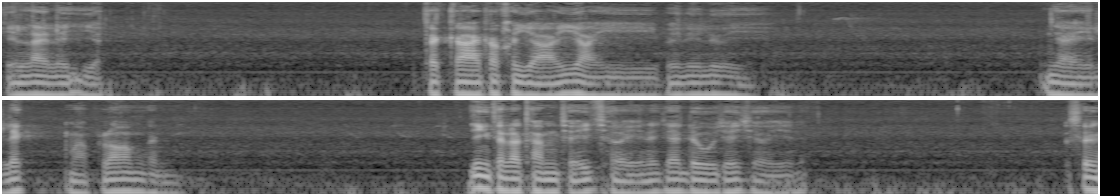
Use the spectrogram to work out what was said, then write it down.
เห็นรายละเอียด แต่กายก็ขยายใหญ่ไปเรื่อยๆ ใหญ่เล็กมาพร้อมกัน ยิ่งถ้าเราทำเฉยๆนะจะดูเฉยๆซึ่ง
